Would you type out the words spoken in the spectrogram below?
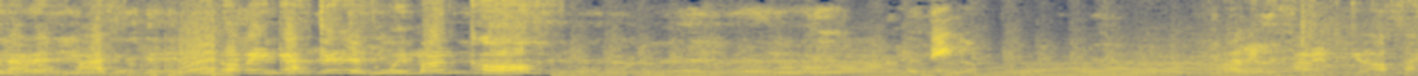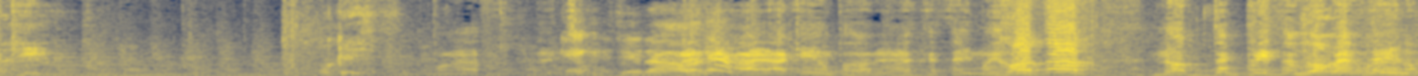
una vez más. ¡Tú no vengas, que eres muy manco! Lo tengo. Vale, a ver, quedaos aquí. Ok. A ver, aquí hay un problema, es que estáis muy gordos. No te pises dos veces, no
